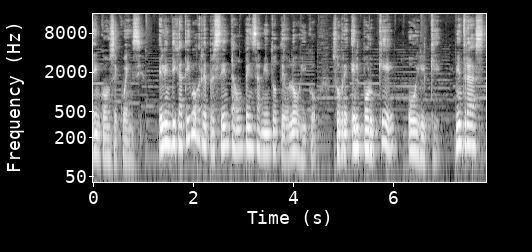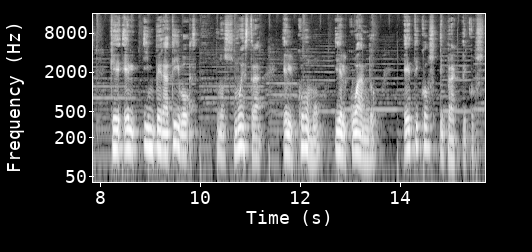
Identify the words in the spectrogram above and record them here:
en consecuencia. El indicativo representa un pensamiento teológico sobre el por qué o el qué, mientras que el imperativo nos muestra el cómo y el cuándo, éticos y prácticos.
